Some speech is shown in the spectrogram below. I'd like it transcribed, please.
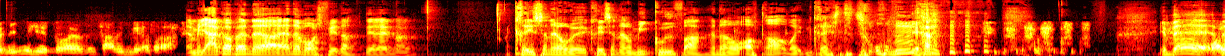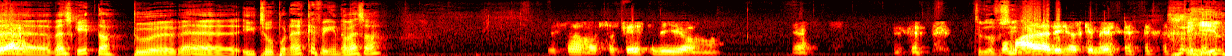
familiehistorie, og så tager vi den derfra. Jamen Jakob, han er, han er vores fætter, det er rent nok. Chris, han er jo, øh, Chris, han er jo min gudfar. Han har jo opdraget mig i den kristne tro. ja. Jamen, hvad, Åh, hvad, hvad skete der? Du, øh, hvad, I tog på natcaféen, og hvad så? Så, så fester vi, og ja, Det lyder for hvor meget af det her skal med? Det hele.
